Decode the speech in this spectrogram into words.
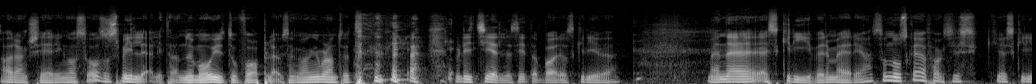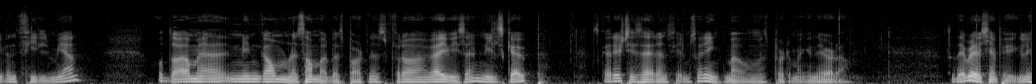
Arrangering også. Og så spiller jeg litt. Du må ut og få applaus en gang iblant. det blir kjedelig å sitte bare og skrive. Men jeg, jeg skriver mer, ja. Så nå skal jeg faktisk skrive en film igjen. Og da med min gamle samarbeidspartner fra Veiviseren, Nils Gaup, skal jeg regissere en film. Så ringte meg og spurte om jeg kunne gjøre det. Så det ble jo kjempehyggelig.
